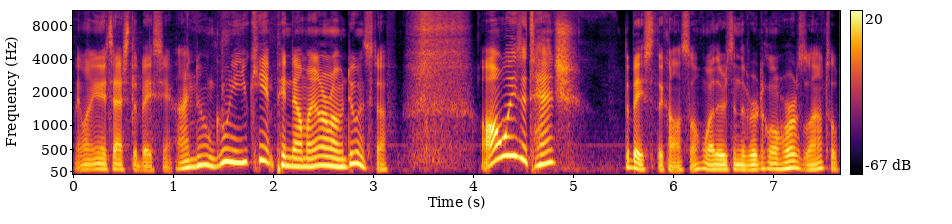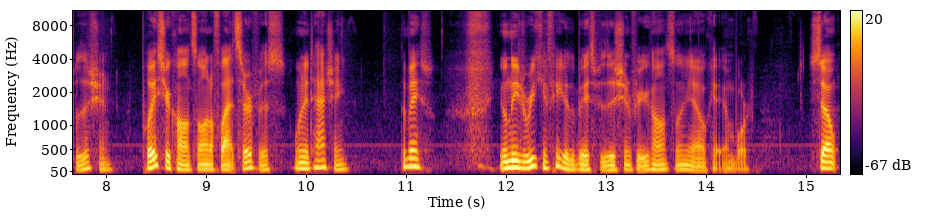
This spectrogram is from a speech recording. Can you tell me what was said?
They want you to attach the base here. I know, Goonie, you can't pin down my arm. I'm doing stuff. Always attach the base of the console, whether it's in the vertical or horizontal position. Place your console on a flat surface when attaching the base. You'll need to reconfigure the base position for your console. Yeah, okay, I'm bored. So,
